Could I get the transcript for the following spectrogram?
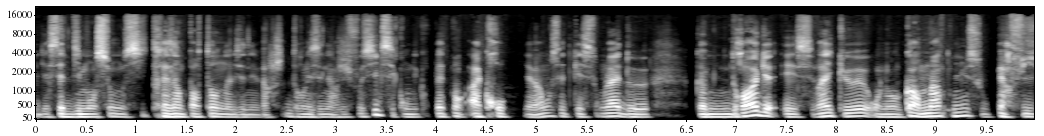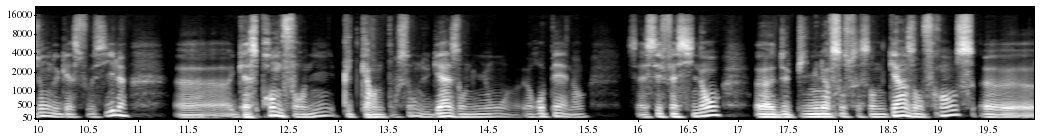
Il y a cette dimension aussi très importante dans les énergies, dans les énergies fossiles, c'est qu'on est complètement accro. Il y a vraiment cette question-là de comme une drogue, et c'est vrai qu'on est encore maintenu sous perfusion de gaz fossile. Euh, Gazprom fournit plus de 40% du gaz en Union européenne. Hein. C'est assez fascinant. Euh, depuis 1975, en France, euh,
